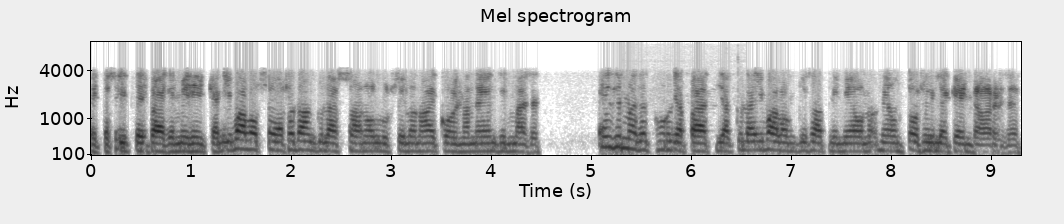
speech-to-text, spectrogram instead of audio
että siitä ei pääse mihinkään. Ivalossa ja Sodankylässä on ollut silloin aikoina ne ensimmäiset, ensimmäiset hurjapäät, ja kyllä Ivalon kisat, niin ne on, ne on tosi legendaariset.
